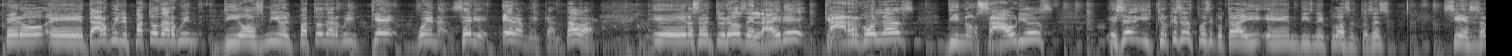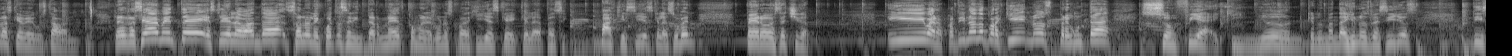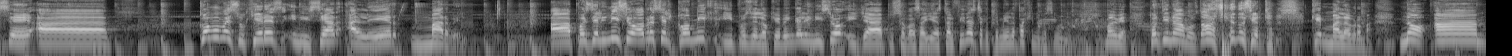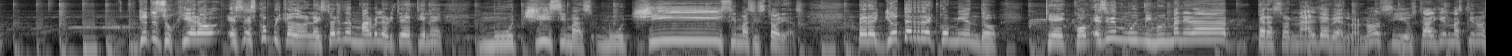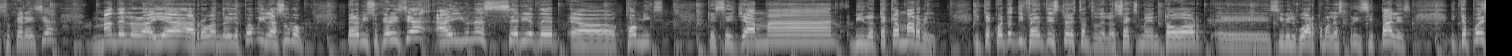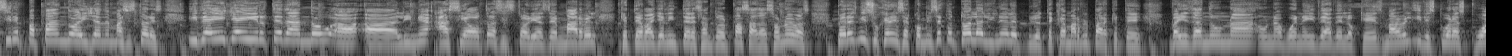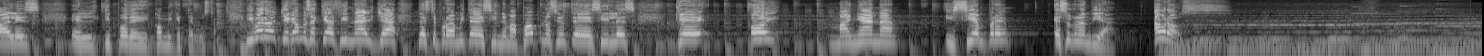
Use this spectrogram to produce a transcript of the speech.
Pero eh, Darwin, el pato Darwin, Dios mío, el pato Darwin, qué buena serie era, me encantaba. Eh, los aventureros del aire, gárgolas, dinosaurios y creo que se las puedes encontrar ahí en Disney Plus. Entonces, sí, esas son las que me gustaban. Desgraciadamente, estoy en la banda, solo la encuentras en internet, como en algunas pajillas que, que la, que la suben, pero está chida. Y bueno, continuando por aquí, nos pregunta Sofía Quiñón, que nos manda ahí unos besillos. Dice: ah, ¿Cómo me sugieres iniciar a leer Marvel? Ah, pues del inicio, abres el cómic y pues de lo que venga al inicio y ya pues se vas ahí hasta el final, hasta que termine la página. Muy bien, continuamos. No, no, es cierto. Qué mala broma. No, ah... Yo te sugiero, es, es, complicado. La historia de Marvel ahorita ya tiene muchísimas, muchísimas historias. Pero yo te recomiendo que es mi, muy, muy manera personal de verlo, ¿no? Si usted alguien más tiene una sugerencia, mándelo ahí a arroba Android Pop y la subo. Pero mi sugerencia, hay una serie de uh, cómics que se llaman Biblioteca Marvel. Y te cuentan diferentes historias, tanto de los X-Men, Thor, eh, Civil War, como las principales. Y te puedes ir empapando ahí ya de más historias. Y de ahí ya irte dando a, línea hacia otras historias de Marvel que te vayan interesando pasadas o nuevas. Pero es mi sugerencia, comienza con toda la línea de Biblioteca Marvel para que te vayas dando una, una buena idea de lo que es Marvel y descubras cuál es el tipo de cómic que te gusta. Y bueno, llegamos aquí al final ya de este programita de Cinema Pop. No siento decirles que hoy, mañana y siempre es un gran día. ¡Abros!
